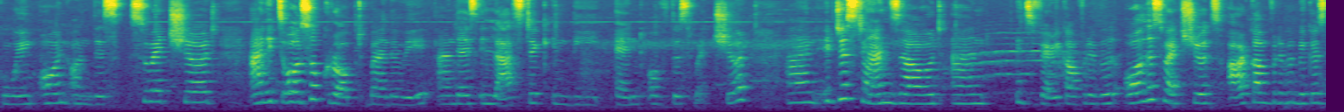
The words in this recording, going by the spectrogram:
going on on this sweatshirt and it's also cropped by the way and there's elastic in the end of the sweatshirt and it just stands out and it's very comfortable. All the sweatshirts are comfortable because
